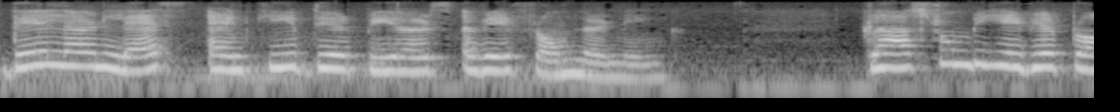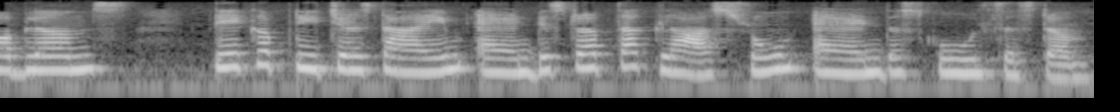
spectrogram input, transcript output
they learn less and keep their peers away from learning. Classroom behavior problems take up teachers time and disrupt the classroom and the school system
